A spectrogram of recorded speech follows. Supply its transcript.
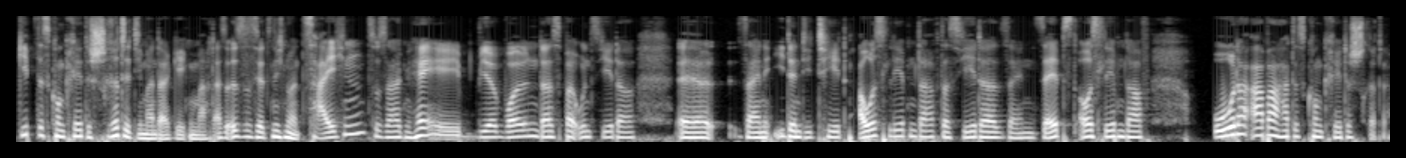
gibt es konkrete Schritte, die man dagegen macht? Also ist es jetzt nicht nur ein Zeichen zu sagen, hey, wir wollen, dass bei uns jeder äh, seine Identität ausleben darf, dass jeder sein Selbst ausleben darf, oder aber hat es konkrete Schritte?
